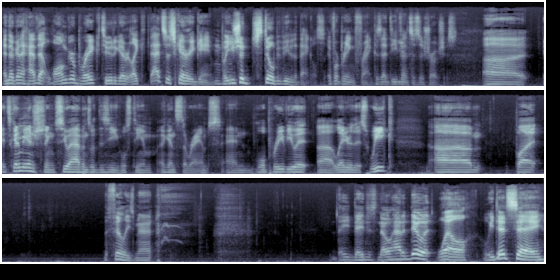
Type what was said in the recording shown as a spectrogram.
and they're gonna have that longer break too to get like that's a scary game. But you should still be beating the Bengals if we're being frank, because that defense is atrocious. Uh, it's going to be interesting to see what happens with this Eagles team against the Rams, and we'll preview it uh, later this week. Um, but the Phillies, Matt, they they just know how to do it. Well, we did say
